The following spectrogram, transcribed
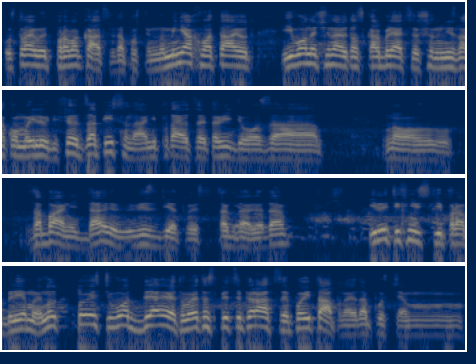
устраивают провокацию, допустим. Но меня хватают, его начинают оскорблять совершенно незнакомые люди. Все это записано, они пытаются это видео за, ну, забанить, да, везде, то есть и так далее, да. Или технические проблемы. Ну, то есть вот для этого, это спецоперация поэтапная, допустим.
